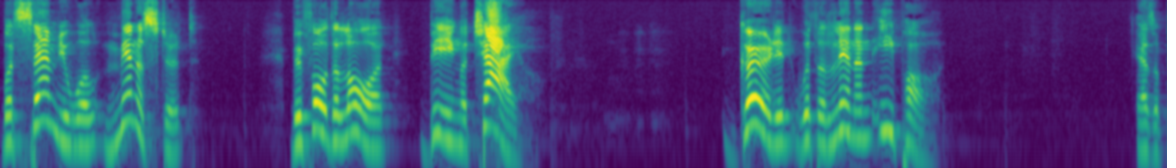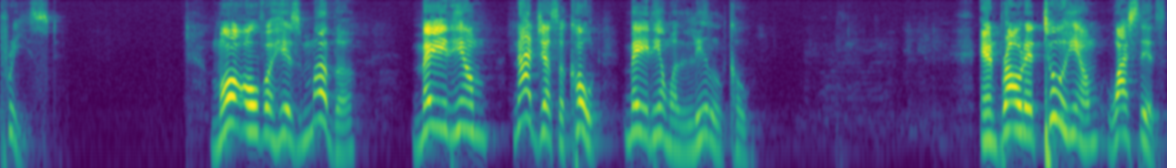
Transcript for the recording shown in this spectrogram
But Samuel ministered before the Lord, being a child, girded with a linen ephod as a priest. Moreover, his mother made him not just a coat, made him a little coat. And brought it to him, watch this,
